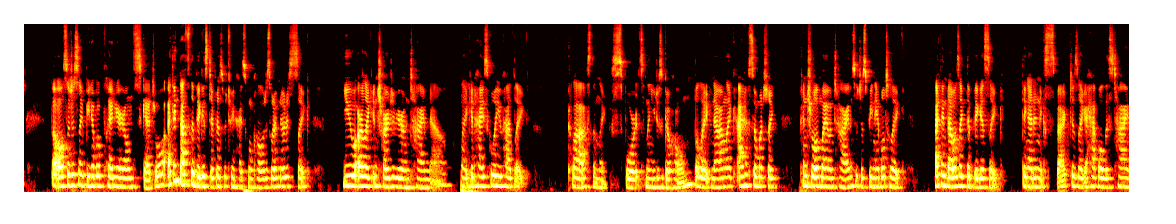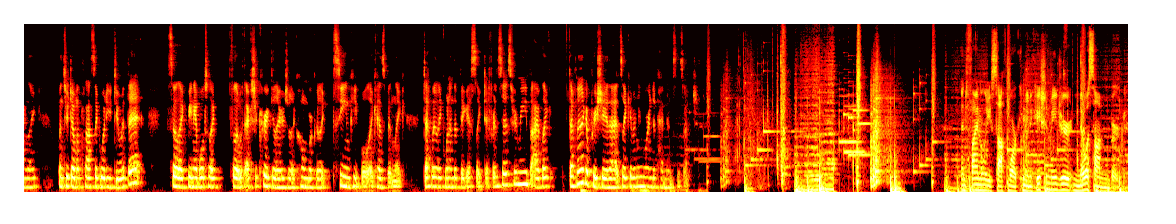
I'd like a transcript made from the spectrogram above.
But also just like being able to plan your own schedule. I think that's the biggest difference between high school and college is what I've noticed is like you are like in charge of your own time now. Like mm-hmm. in high school you had like class and like sports and then you just go home. But like now I'm like I have so much like control of my own time. So just being able to like I think that was like the biggest like thing I didn't expect is like I have all this time. Like once you're done with class, like what do you do with it? So like being able to like fill it with extracurriculars or like homework or like seeing people like has been like definitely like one of the biggest like differences for me. But I've like definitely like appreciated that. It's like given me more independence and such. And finally, sophomore communication major Noah Sonnenberg.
